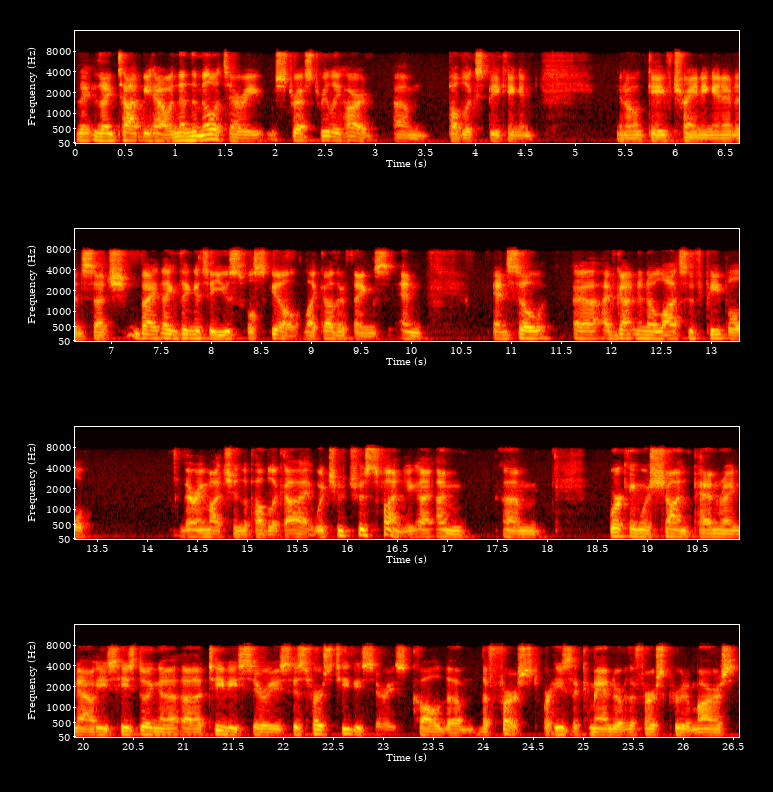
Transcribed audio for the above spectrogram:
they, they taught me how. And then the military stressed really hard um, public speaking, and you know gave training in it and such. But I think it's a useful skill, like other things. And and so uh, I've gotten to know lots of people very much in the public eye, which which was fun. I, am um, working with Sean Penn right now. He's he's doing a, a TV series, his first TV series called um, The First, where he's the commander of the first crew to Mars.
